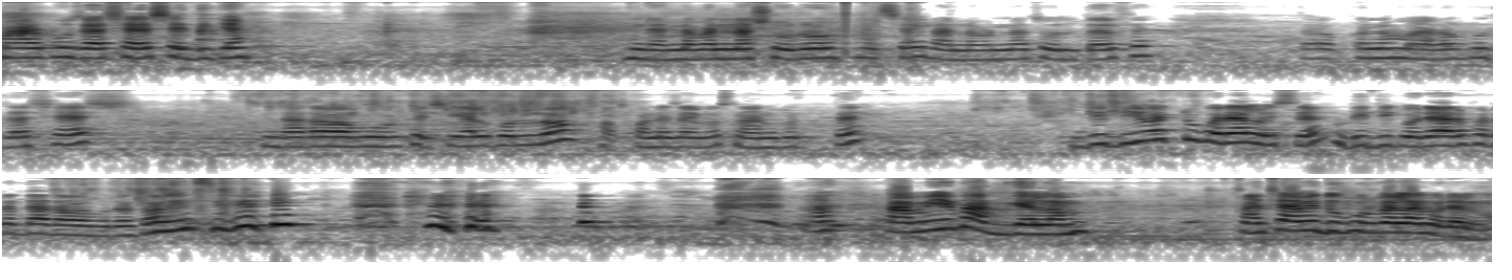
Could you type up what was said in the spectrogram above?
মার পূজা শেষ এদিকে। রান্নাবান্না শুরু হয়েছে, রান্নাবান্না চলতে আছে। তো ওখানে মারও পূজা শেষ। দাদাবাবুর ফেসিয়াল করল ওখানে যাইব স্নান করতে। দিদিও একটু করে লইছে, দিদি করে আর পরে দাদাবাবুরে করেছে আমি ভাত গেলাম। আচ্ছা আমি দুপুরবেলা করে এলাম।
